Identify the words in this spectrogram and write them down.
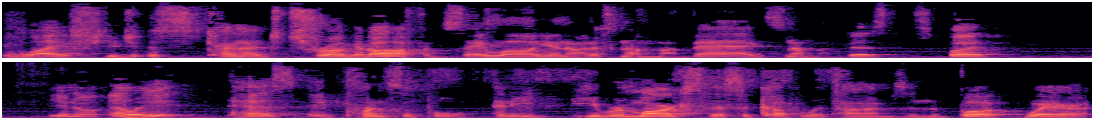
life, you just kind of shrug it off and say, well, you know, that's not my bag, it's not my business. But, you know, Elliot has a principle, and he, he remarks this a couple of times in the book where,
